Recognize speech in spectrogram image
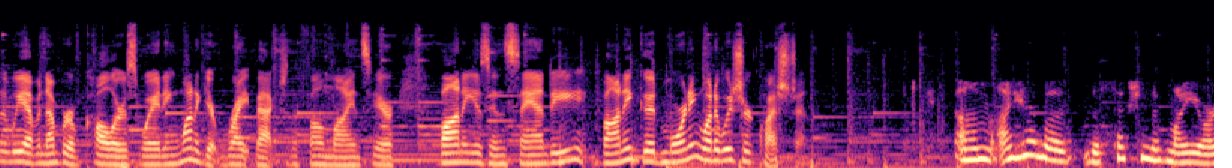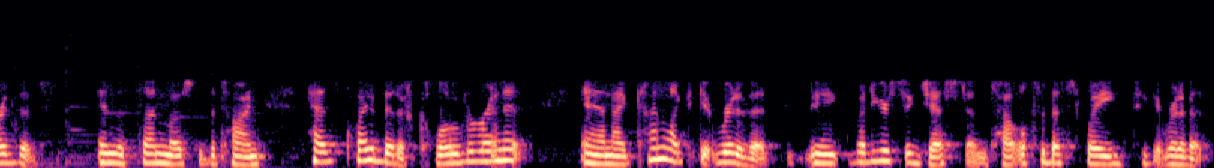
So we have a number of callers waiting. Want to get right back to the phone lines here. Bonnie is in Sandy. Bonnie, good morning. What was your question? Um, I have a the section of my yard that's in the sun most of the time has quite a bit of clover in it, and I kind of like to get rid of it. What are your suggestions? How what's the best way to get rid of it?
